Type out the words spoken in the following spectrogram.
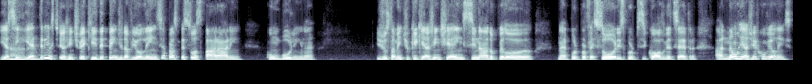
E assim, e é triste a gente ver que depende da violência para as pessoas pararem com o bullying, né? E justamente o que, que a gente é ensinado pelo, né, por professores, por psicólogos, etc. A não reagir com violência.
